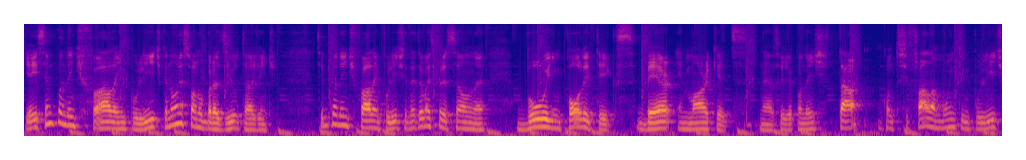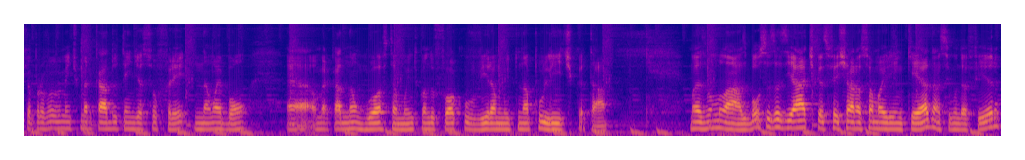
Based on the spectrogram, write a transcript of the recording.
e aí sempre quando a gente fala em política, não é só no Brasil, tá, gente? Sempre quando a gente fala em política, tem uma expressão, né? Bull in politics, bear in markets, né? Ou seja, quando a gente tá, quando se fala muito em política, provavelmente o mercado tende a sofrer, não é bom é, o mercado não gosta muito quando o foco vira muito na política, tá? Mas vamos lá, as bolsas asiáticas fecharam a sua maioria em queda na segunda-feira.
